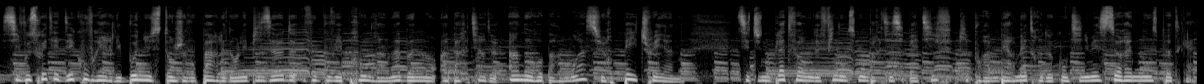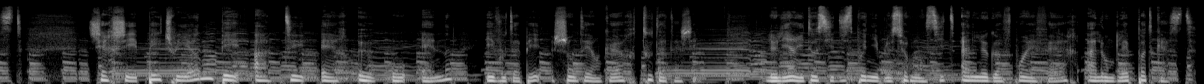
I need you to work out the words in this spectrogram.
Si vous souhaitez découvrir les bonus dont je vous parle dans l'épisode, vous pouvez prendre un abonnement à partir de 1 euro par mois sur Patreon. C'est une plateforme de financement participatif qui pourra me permettre de continuer sereinement ce podcast. Cherchez Patreon, P-A-T-R-E-O-N, et vous tapez Chanter en chœur tout attaché. Le lien est aussi disponible sur mon site annelegoff.fr à l'onglet podcast.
